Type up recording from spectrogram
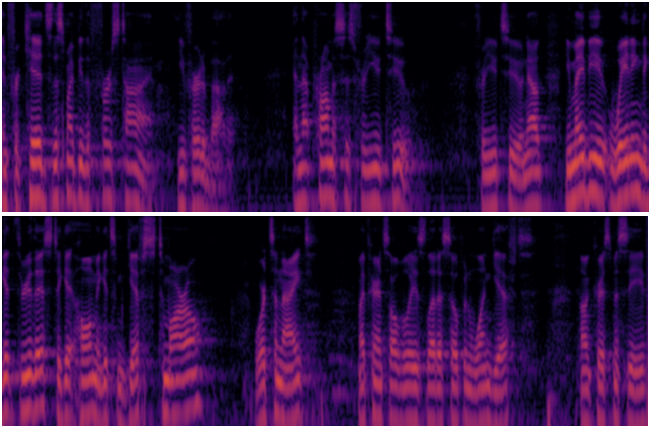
And for kids, this might be the first time you've heard about it. And that promise is for you too. For you too. Now, you may be waiting to get through this, to get home and get some gifts tomorrow or tonight. My parents always let us open one gift on Christmas Eve.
